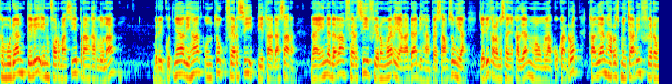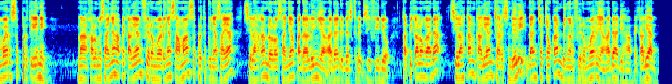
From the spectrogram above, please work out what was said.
Kemudian pilih informasi perangkat lunak. Berikutnya lihat untuk versi pita dasar. Nah, ini adalah versi firmware yang ada di HP Samsung ya. Jadi kalau misalnya kalian mau melakukan root, kalian harus mencari firmware seperti ini. Nah, kalau misalnya HP kalian firmware-nya sama seperti punya saya, silahkan download saja pada link yang ada di deskripsi video. Tapi kalau nggak ada, silahkan kalian cari sendiri dan cocokkan dengan firmware yang ada di HP kalian.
